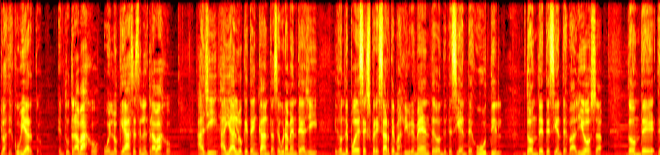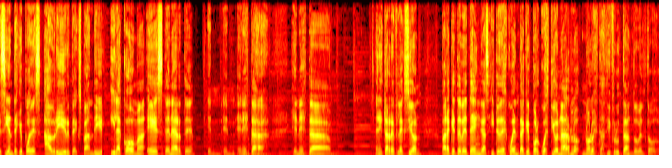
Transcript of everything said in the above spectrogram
lo has descubierto. En tu trabajo o en lo que haces en el trabajo, allí hay algo que te encanta. Seguramente allí es donde puedes expresarte más libremente, donde te sientes útil, donde te sientes valiosa, donde te sientes que puedes abrirte, expandir. Y la coma es tenerte en, esta, en, esta, en esta reflexión para que te detengas y te des cuenta que por cuestionarlo no lo estás disfrutando del todo.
